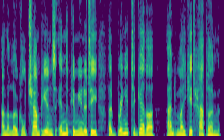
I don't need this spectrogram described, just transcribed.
and the local champions in the community that bring it together and make it happen.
